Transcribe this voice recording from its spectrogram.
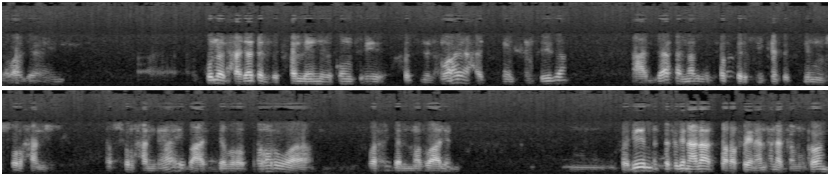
والراجعين كل الحاجات اللي بتخلي إنه يكون في حسن الهواية حتكون تنفيذها بعد ذاك الناس بتفكر في كيف تتم الصلح الصلح النهائي بعد جبر الثور و- ورد المظالم. فدي متفقين عليها الطرفين. نحن كمكون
